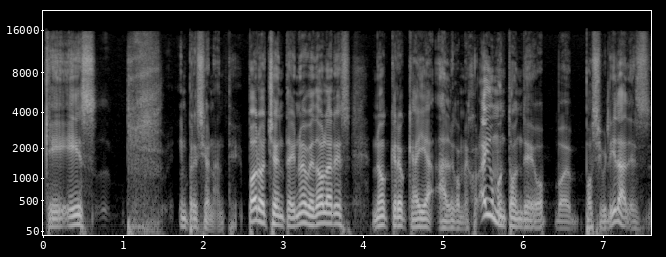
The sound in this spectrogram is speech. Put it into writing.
que es impresionante. Por 89 dólares no creo que haya algo mejor. Hay un montón de posibilidades,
